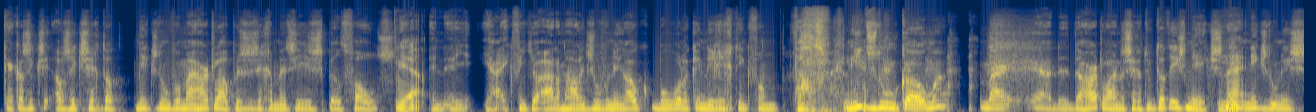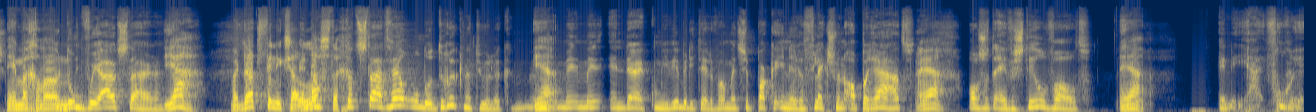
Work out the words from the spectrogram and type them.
Kijk, als ik, als ik zeg dat niks doen voor mij hardlopen is, dan zeggen mensen je speelt vals. Ja, En, en ja, ik vind jouw ademhalingsoefening ook behoorlijk in de richting van niets doen komen. Maar ja, de, de hardliners zeggen natuurlijk dat is niks. Nee. Nee, niks doen is Nee, maar gewoon, dom voor je uitstaren. ja, maar dat vind ik zo dat- lastig. Dat, staat wel onder druk natuurlijk. Ja. Men- men- en daar kom je weer bij die telefoon. Mensen pakken in een reflex zo'n apparaat ja, als het even stilvalt. ja. En ja, vroeger,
